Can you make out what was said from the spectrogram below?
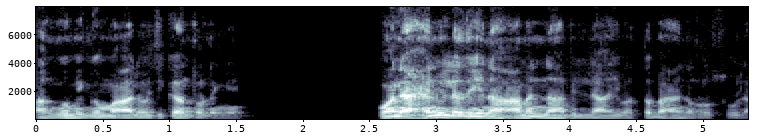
അങ്ങുമിങ്ങും ആലോചിക്കാൻ തുടങ്ങി. വനഹനുലദീന ആമന്നാബില്ലായി വത്തബാന റസൂല.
